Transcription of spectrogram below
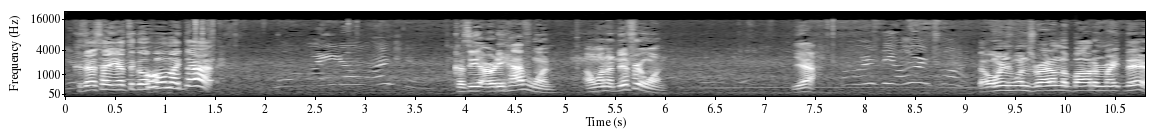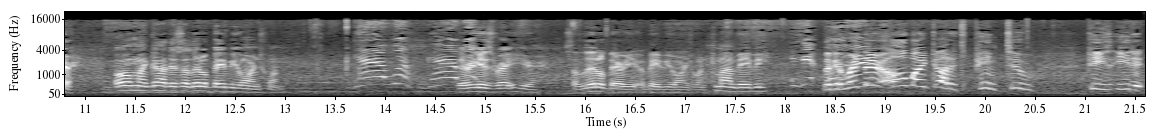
Because that's how you have to go home like that. But why you don't want him? Because he already have one. I want a different one. Yeah. But where's the orange one? The orange one's right on the bottom right there. Oh my god, there's a little baby orange one. Get one. Get There he is right here. It's a little berry, a baby orange one. Come on, baby. Is it Look at him right there. Oh my god, it's pink too. Please eat it.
